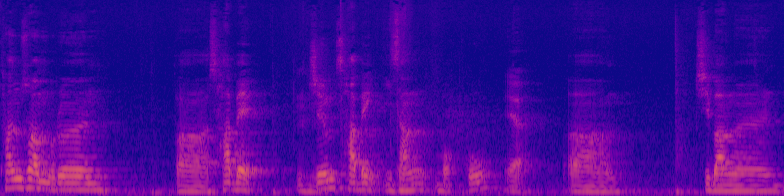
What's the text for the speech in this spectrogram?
탄수화물은 어, 400쯤 400 이상 먹고 Yeah. 어, 지방은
